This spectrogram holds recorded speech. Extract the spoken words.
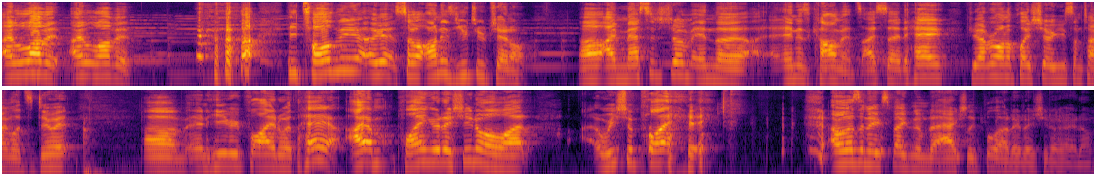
I love it. I love it. He told me okay, so on his YouTube channel, uh, I messaged him in the in his comments. I said, "Hey, if you ever want to play Shogi sometime, let's do it." Um, and he replied with, "Hey, I am playing Ureshino a lot. We should play." I wasn't expecting him to actually pull out Ureshino right now.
